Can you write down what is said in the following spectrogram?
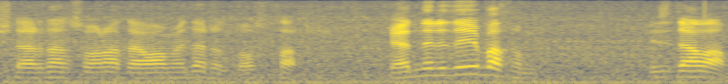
İşlerden sonra devam ederiz dostlar. Kendinize iyi bakın. Biz devam.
